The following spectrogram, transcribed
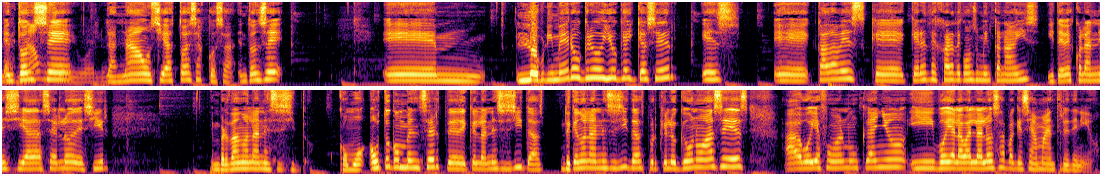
entonces, náuseas las náuseas, todas esas cosas. Entonces, eh, lo primero creo yo que hay que hacer es eh, cada vez que quieres dejar de consumir cannabis y te ves con la necesidad de hacerlo, decir, en verdad no la necesito. Como autoconvencerte de que la necesitas, de que no la necesitas, porque lo que uno hace es, ah, voy a fumarme un caño y voy a lavar la losa para que sea más entretenido.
